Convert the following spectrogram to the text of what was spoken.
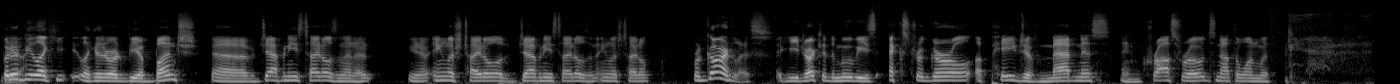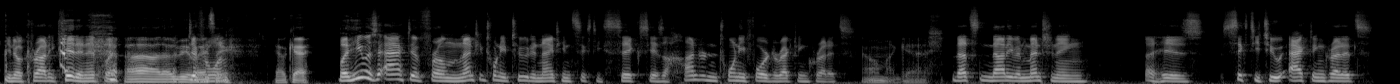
But yeah. it'd be like he- like there would be a bunch of Japanese titles and then a you know English title, Japanese titles, and English title. Regardless, he directed the movies Extra Girl, A Page of Madness, and Crossroads. Not the one with you know Karate Kid in it, but Ah, that would be a different amazing. Okay. but he was active from 1922 to 1966. He has 124 directing credits. Oh my gosh. That's not even mentioning uh, his 62 acting credits.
